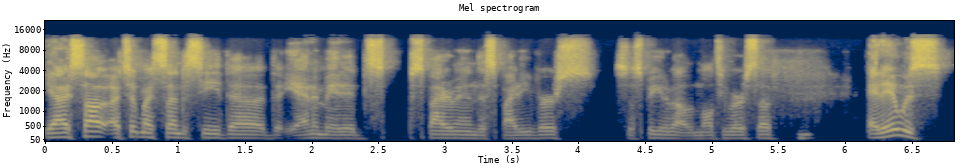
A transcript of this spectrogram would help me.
Yeah, I saw. I took my son to see the the animated Spider-Man, the Spideyverse. So speaking about the multiverse stuff, mm-hmm. and it was.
